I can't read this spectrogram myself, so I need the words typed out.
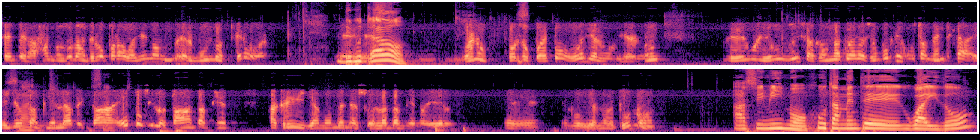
se enteraron no solamente los paraguayos, sino el mundo entero. Diputado. bueno, por supuesto, hoy el gobierno de Guayú saca una aclaración porque justamente a ellos Exacto. también le afectaba esto si lo estaban también acribillando en Venezuela también hoy el, eh, el gobierno de turno. Asimismo, justamente Guaidó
